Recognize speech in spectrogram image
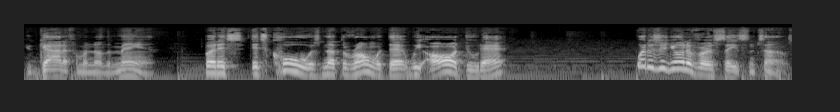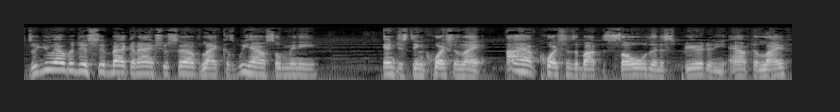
you got it from another man. But it's it's cool. There's nothing wrong with that. We all do that. What does the universe say sometimes? Do you ever just sit back and ask yourself, like, because we have so many interesting questions. Like, I have questions about the soul and the spirit and the afterlife.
